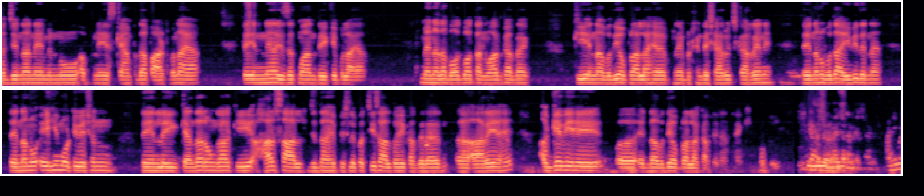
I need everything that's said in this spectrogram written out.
ਅੱਜ ਇਹਨਾਂ ਨੇ ਮੈਨੂੰ ਆਪਣੇ ਇਸ ਕੈਂਪ ਦਾ ਪਾਰਟ ਬਣਾਇਆ ਤੇ ਇੰਨਾ ਇੱਜ਼ਤਮਾਨ ਦੇ ਕੇ ਬੁਲਾਇਆ। ਮੈਂ ਇਹਨਾਂ ਦਾ ਬਹੁਤ ਬਹੁਤ ਧੰਨਵਾਦ ਕਰਦਾ ਕਿ ਇੰਨਾ ਵਧੀਆ ਉਪਰਾਲਾ ਹੈ ਆਪਣੇ ਬਠਿੰਡੇ ਸ਼ਹਿਰ ਵਿੱਚ ਕਰ ਰਹੇ ਨੇ ਤੇ ਇਹਨਾਂ ਨੂੰ ਵਧਾਈ ਵੀ ਦਿੰਦਾ ਤੇ ਇਹਨਾਂ ਨੂੰ ਇਹੀ ਮੋਟੀਵੇਸ਼ਨ ਦੇਣ ਲਈ ਕਹਿੰਦਾ ਰਹੂੰਗਾ ਕਿ ਹਰ ਸਾਲ ਜਿੱਦਾਂ ਇਹ ਪਿਛਲੇ 25 ਸਾਲ ਤੋਂ ਇਹ ਕਰਦੇ ਰਹੇ ਆ ਰਹੇ ਹੈ ਅੱਗੇ ਵੀ ਇਹ ਇੰਨਾ ਵਧੀਆ ਉਪਰਾਲਾ ਕਰਦੇ ਰਹਿਣ। ਥੈਂਕ ਯੂ ਹਾਂਜੀ ਮੈਂ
